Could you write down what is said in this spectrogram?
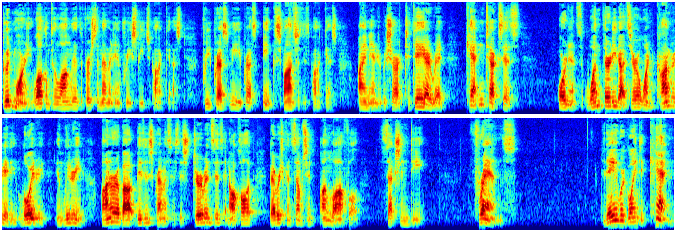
Good morning. Welcome to Long Live the First Amendment and Free Speech podcast. Free Press Media Press Inc. sponsors this podcast. I'm Andrew Bouchard. Today I read Canton, Texas Ordinance 130.01 Congregating, Loitering, and Littering on or about business premises, disturbances, and alcoholic beverage consumption unlawful. Section D. Friends. Today we're going to Canton,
